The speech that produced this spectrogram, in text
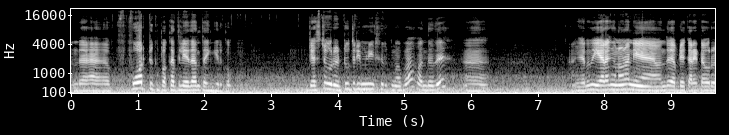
அந்த ஃபோர்ட்டுக்கு பக்கத்துலேயே தான் தங்கியிருக்கோம். ஜஸ்ட்டு ஒரு டூ த்ரீ மினிட்ஸ் இருக்குமாப்பா? வந்தது. அங்கேருந்து இறங்கினோன்னா நீ வந்து அப்படியே கரெக்டாக ஒரு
